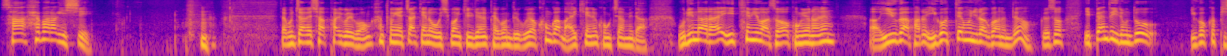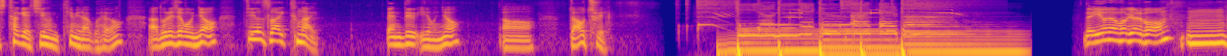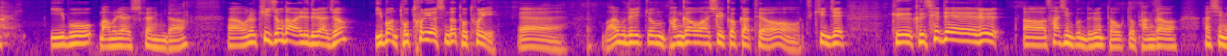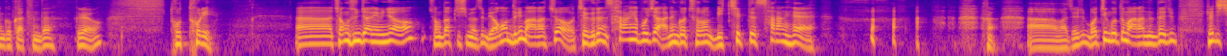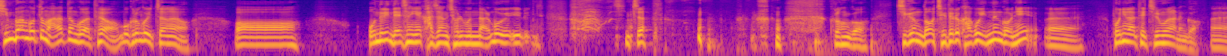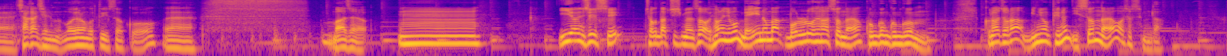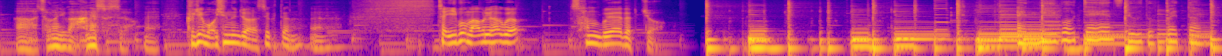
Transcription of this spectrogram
4. 해바라기 씨 자, 문자는 샵8910. 한 통에 짧게는 50원, 길게는 100원 들고요. 콩과 마이케이는 공짜입니다. 우리나라에 이 팀이 와서 공연하는 어, 이유가 바로 이것 때문이라고 하는데요. 그래서 이 밴드 이름도 이것과 비슷하게 지은 팀이라고 해요. 아, 노래 제목은요. Feels Like Tonight. 밴드 이름은요. 어, Daughtry. 네, 이연의 음악 앨범 음, 2부 마무리할 시간입니다. 아, 오늘 퀴즈 정답 알려드려야죠. 2번 도토리였습니다. 도토리. 예. 많은 분들이 좀 반가워 하실 것 같아요. 특히 이제 그, 그 세대를 어, 사신 분들은 더욱더 반가워 하시는 것 같은데. 그래요. 도토리. 아, 정순자님은요, 정답 주시면서 명언들이 많았죠. 제 글은 사랑해보지 않은 것처럼 미칠 듯 사랑해. 아, 맞아요. 좀 멋진 것도 많았는데, 좀, 현재 진부한 것도 많았던 것 같아요. 뭐 그런 거 있잖아요. 어, 오늘이 내 생애 가장 젊은 날, 뭐, 이, 진짜. 그런 거. 지금 너 제대로 가고 있는 거니? 예. 본인한테 질문하는 거. 예. 자가 질문. 뭐 이런 것도 있었고. 예. 맞아요. 음, 이현실 씨 정답 주시면서 현우님은 메인 음악 뭘로 해놨었나요? 궁금 궁금. 그나저나 미니홈피는 있었나요? 하셨습니다. 아, 저는 이거 안 했었어요. 예. 그게 멋있는 줄 알았어요, 그때는. 예. 자, 2부 마무리하고요. 3부에 뵙죠. will dance to the rhythm.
